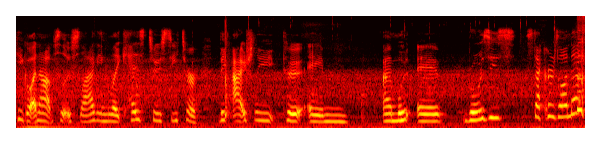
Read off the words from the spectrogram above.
he got an absolute slagging. Like his two seater, they actually put um, a mo- uh, roses stickers on it,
